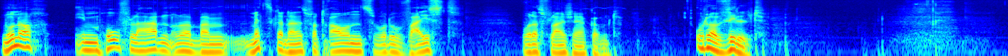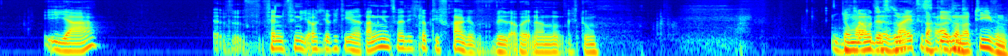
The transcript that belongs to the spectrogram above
nur noch im Hofladen oder beim Metzger deines Vertrauens, wo du weißt, wo das Fleisch herkommt. Oder wild. Ja. Finde find ich auch die richtige Herangehensweise. Ich glaube, die Frage will aber in eine andere Richtung. Du glaube, meinst, das sucht nach weitestgehend- Alternativen.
